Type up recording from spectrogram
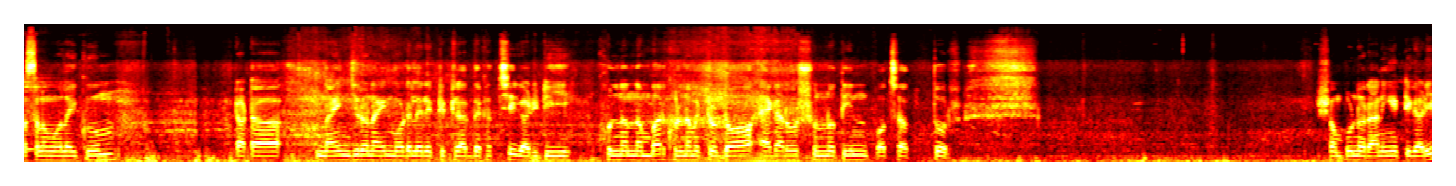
আসসালামু আলাইকুম। টাটা নাইন জিরো নাইন মডেলের একটি ট্রাক দেখাচ্ছি। গাড়িটি খুলনার নাম্বার, খুলনা মেট্রো ড এগারো শূন্য তিন পঁচাত্তর। সম্পূর্ণ রানিং একটি গাড়ি।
